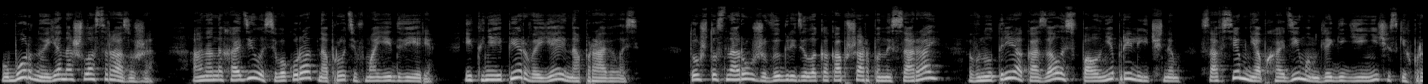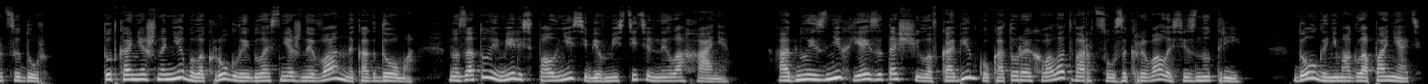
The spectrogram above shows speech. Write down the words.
Уборную я нашла сразу же. Она находилась в аккурат напротив моей двери, и к ней первой я и направилась. То, что снаружи выглядело как обшарпанный сарай, внутри оказалось вполне приличным, совсем необходимым для гигиенических процедур. Тут, конечно, не было круглой и белоснежной ванны, как дома, но зато имелись вполне себе вместительные лохани. Одну из них я и затащила в кабинку, которая, хвала Творцу, закрывалась изнутри. Долго не могла понять,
